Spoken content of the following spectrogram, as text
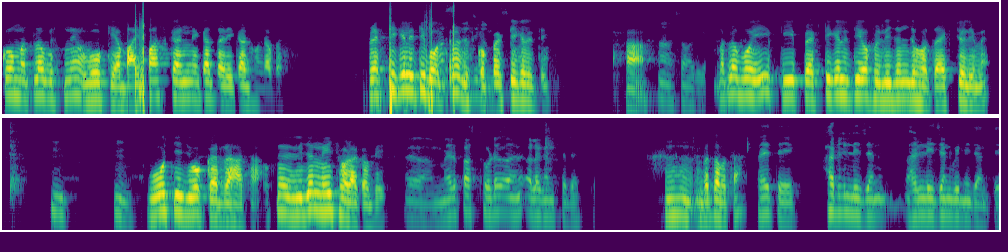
को मतलब उसने वो किया बाईपास करने का तरीका ढूंढा बस। प्रैक्टिकलिटी हाँ बोलते हैं ना जिसको प्रैक्टिकलिटी हाँ। हाँ मतलब वही कि प्रैक्टिकलिटी ऑफ़ रिलीजन जो होता है एक्चुअली में हम्म हम्म। वो चीज़ वो कर रहा था। उसने रिलीजन नहीं छोड़ा कभी। मेरे पास थोड़े अलग आंसर है हम्म हम्म, बता बता। भाई देख हर रिलीजन हर रिलीजन भी नहीं जानते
